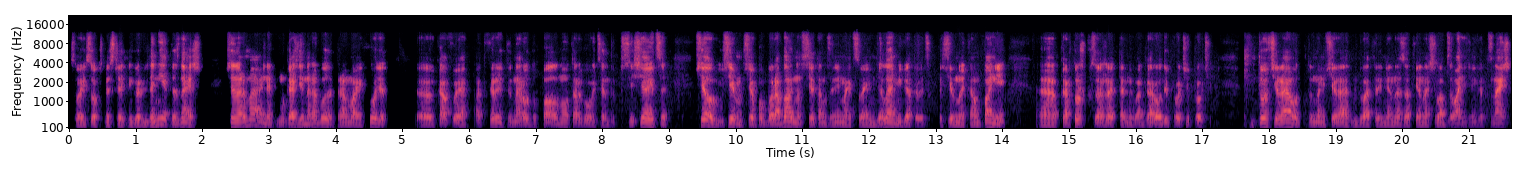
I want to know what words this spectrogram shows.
своих собственных исследований, говорили, да нет, ты знаешь, все нормально, магазины работают, трамваи ходят, э, кафе открыты, народу полно, торговый центр посещается – все, всем все по барабану, все там занимаются своими делами, готовятся к посевной кампании, э, картошку сажать, там, огороды и прочее, прочее. То вчера, вот, ну не вчера, два-три дня назад я начал обзванивать, они говорят, знаешь,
